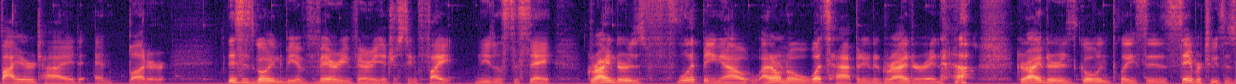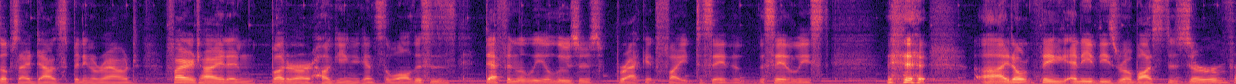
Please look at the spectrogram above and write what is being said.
Firetide, and Butter. This is going to be a very, very interesting fight, needless to say. Grinder is flipping out. I don't know what's happening to Grinder right now. Grinder is going places. Sabertooth is upside down, spinning around. Firetide and Butter are hugging against the wall. This is definitely a loser's bracket fight, to say the, to say the least. uh, I don't think any of these robots deserve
